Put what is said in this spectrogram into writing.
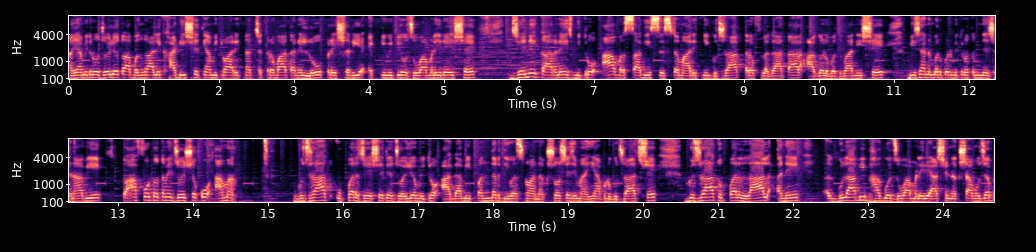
અહીંયા મિત્રો જોઈ લો તો આ બંગાળની ખાડી છે. ત્યાં મિત્રો આ રીતના ચક્રવાત અને લો પ્રેશરીય એક્ટિવિટીઓ જોવા મળી રહી છે. જેને કારણે જ મિત્રો આ વરસાદી સિસ્ટમ આ રીતની ગુજરાત તરફ લગાતાર આગળ વધવાની છે. બીજા નંબર પર મિત્રો તમને તમને જણાવીએ. તો આ ફોટો તમે જોઈ શકો આમાં. ગુજરાત ઉપર જે છે તે જોઈ લો મિત્રો, આગામી પંદર દિવસનો આ નકશો છે જેમાં અહીંયા આપણું ગુજરાત છે. ગુજરાત ઉપર લાલ અને ગુલાબી ભાગો જોવા મળી રહ્યા છે નકશા મુજબ.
